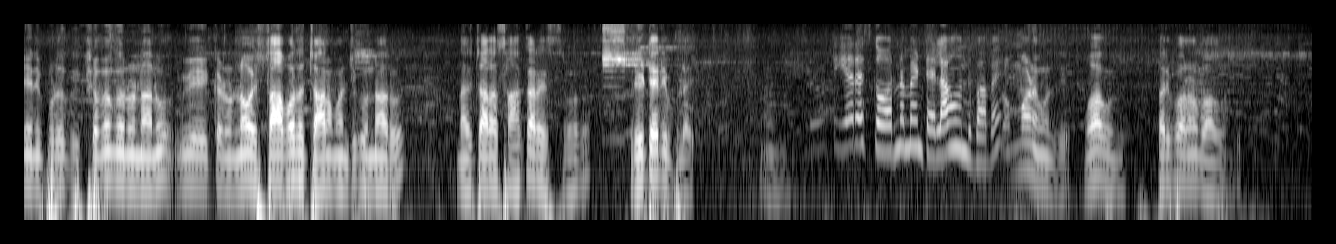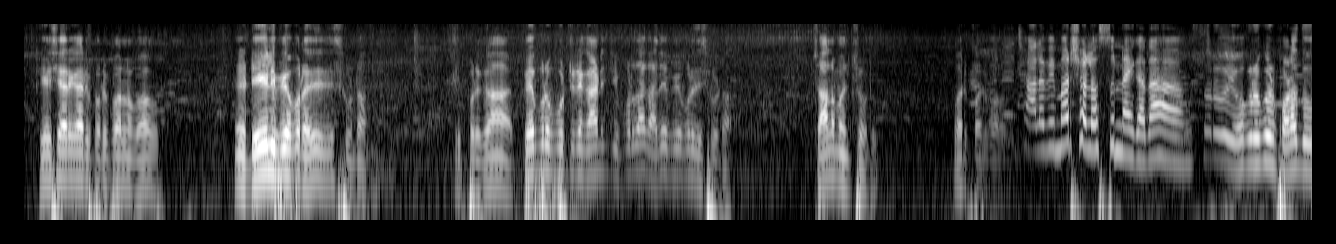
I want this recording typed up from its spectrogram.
నేను ఇప్పుడు క్షమంగా ఉన్నాను. ఇక్కడ ఉన్న స్టాఫ్ అంతా చాలా మంచిగా ఉన్నారు. నాకు చాలా సహకరిస్తున్నారు రిటైర్ ఎంప్లాయీ. టీఆర్ఎస్ గవర్నమెంట్ ఎలా ఉంది బాబాయ్? బ్రహ్మాండం ఉంది. బాగుంది. పరిపాలన బాగుంది. కేసీఆర్ గారి పరిపాలన బాగుంది. నేను డైలీ పేపర్ అదే తీసుకుంటాను. ఇప్పుడుగా పేపర్ పుట్టిన కాడి నుంచి ఇప్పటిదాకా అదే పేపర్ తీసుకుంటాను చాలా మంచోడు. వారి పరిపాలన. చాలా విమర్శలు వస్తున్నాయి కదా. అందరూ ఒకరికొకరు పడదు.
